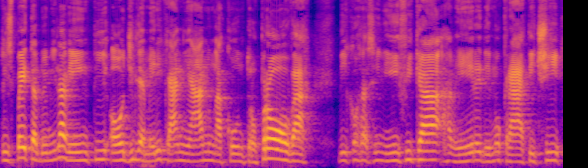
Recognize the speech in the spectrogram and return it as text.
rispetto al 2020 oggi gli americani hanno una controprova di cosa significa avere democratici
